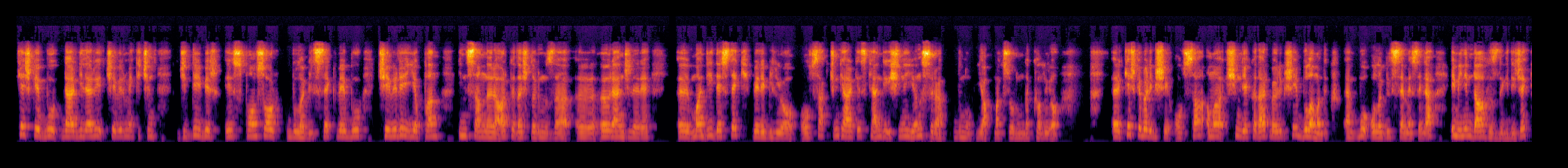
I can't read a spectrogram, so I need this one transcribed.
keşke bu dergileri çevirmek için ciddi bir e, sponsor bulabilsek ve bu çeviri yapan insanlara, arkadaşlarımıza, e, öğrencilere e, maddi destek verebiliyor olsak. Çünkü herkes kendi işinin yanı sıra bunu yapmak zorunda kalıyor. Keşke böyle bir şey olsa ama şimdiye kadar böyle bir şey bulamadık. Yani bu olabilse mesela eminim daha hızlı gidecek.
